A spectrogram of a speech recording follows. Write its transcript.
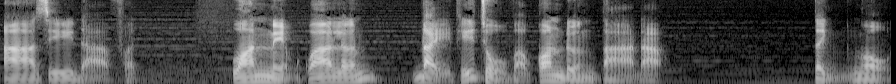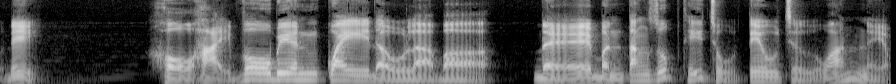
A-di-đà Phật Oán niệm quá lớn, Đẩy thí chủ vào con đường tà đạo. Tỉnh ngộ đi. Khổ hải vô biên quay đầu là bờ, Để bần tăng giúp thí chủ tiêu trừ oán niệm.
